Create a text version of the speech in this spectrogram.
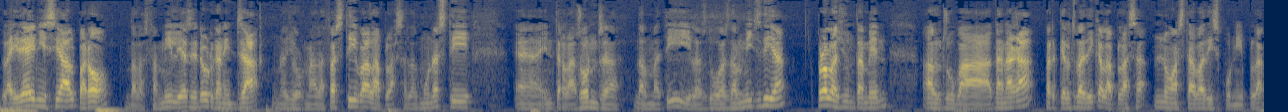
La idea inicial, però, de les famílies era organitzar una jornada festiva a la plaça del monestir eh, entre les 11 del matí i les 2 del migdia, però l'Ajuntament els ho va denegar perquè els va dir que la plaça no estava disponible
